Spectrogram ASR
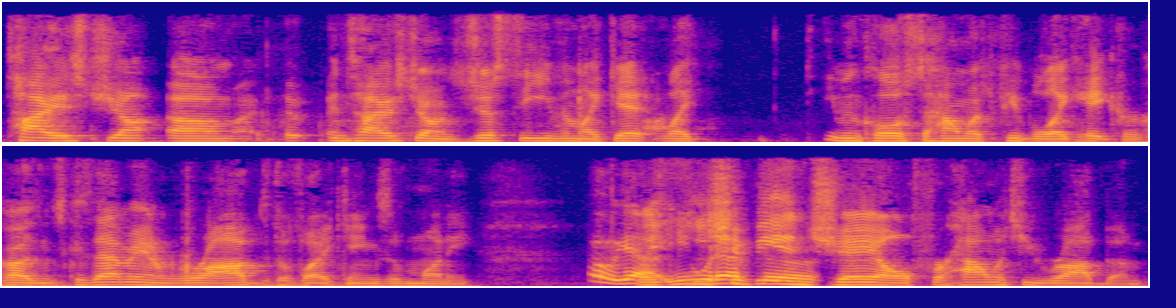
Tyus jo- um and Tyus Jones just to even like get like even close to how much people like hate Kirk Cousins because that man robbed the Vikings of money. Oh yeah, like, he, he should be to... in jail for how much he robbed them.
